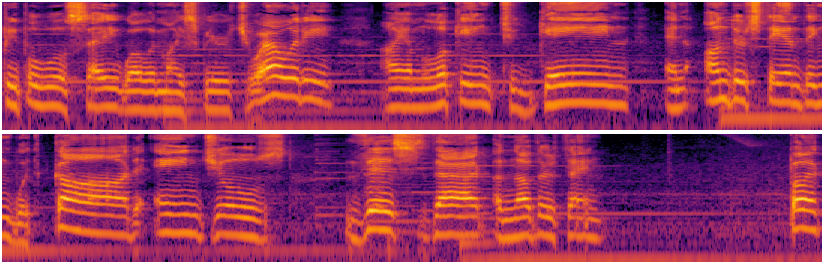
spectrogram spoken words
people will say, well, in my spirituality, I am looking to gain an understanding with God, angels, this, that, another thing. But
